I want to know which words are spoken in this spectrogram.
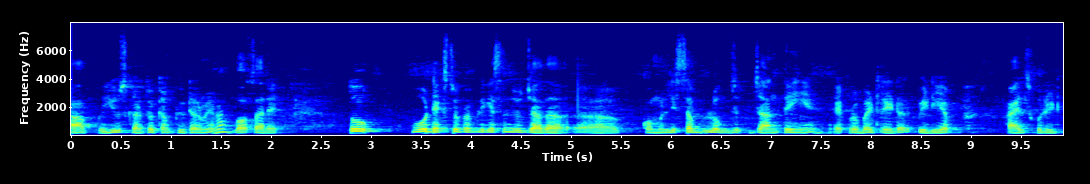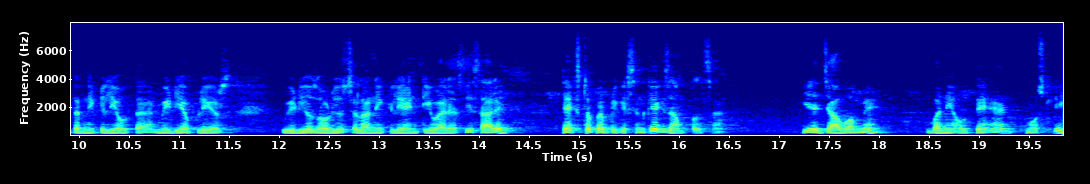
आप यूज़ करते हो कंप्यूटर में ना, बहुत सारे। तो वो डेस्कटॉप एप्लीकेशन जो ज़्यादा कॉमनली सब लोग जानते ही हैं एक्रोबेट रीडर पीडीएफ फाइल्स को रीड करने के लिए होता है मीडिया प्लेयर्स वीडियोस ऑडियोज चलाने के लिए एंटीवायरस ये सारे डेस्कटॉप एप्लीकेशन के एग्जांपल्स हैं। ये जावा में बने होते हैं मोस्टली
